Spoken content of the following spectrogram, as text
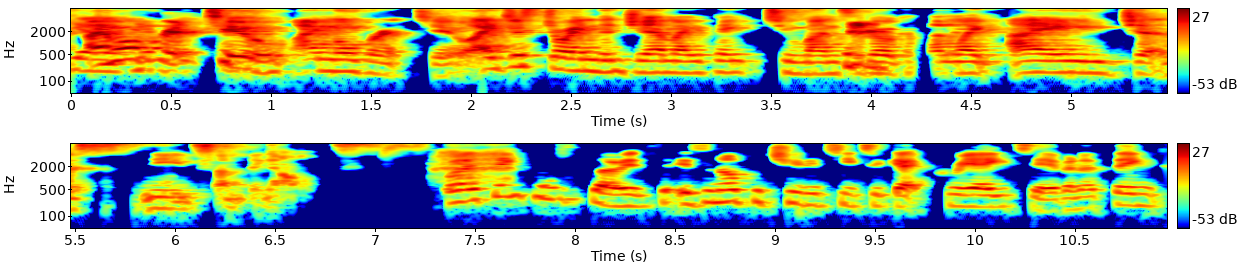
Yeah, I'm over yeah. it too. I'm over it too. I just joined the gym, I think, two months ago I'm like, I just need something else. Well, I think also it's, it's an opportunity to get creative. And I think,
